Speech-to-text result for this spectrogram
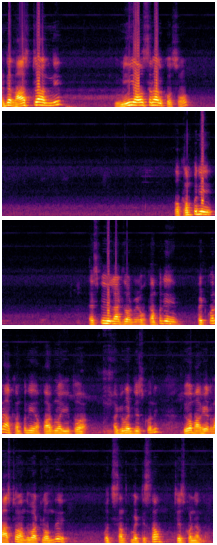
అంటే రాష్ట్రాన్ని మీ అవసరాల కోసం ఒక కంపెనీ ఎస్పీవి లాంటిది ఒక కంపెనీ పెట్టుకొని ఆ కంపెనీ ఆ ఫార్ములా ఈతో అగ్రిమెంట్ తీసుకొని ఇగో మాకు రాష్ట్రం అందుబాటులో ఉంది వచ్చి సంతకం పెట్టిస్తాం చేసుకోండి అన్నారు.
